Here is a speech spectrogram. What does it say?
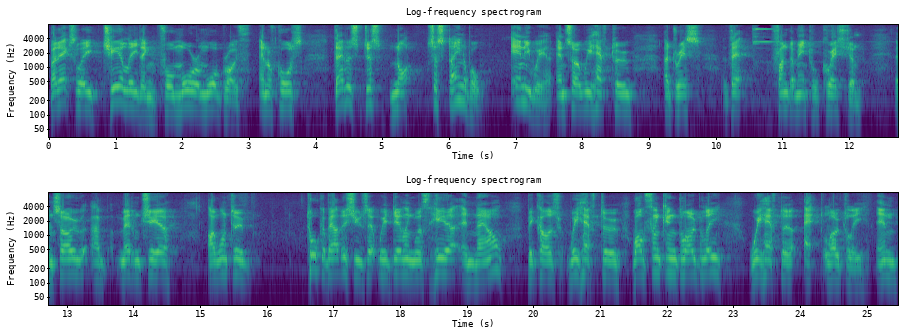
but actually cheerleading for more and more growth. And of course, that is just not sustainable anywhere. And so we have to address that fundamental question. And so, uh, Madam Chair, I want to talk about issues that we're dealing with here and now because we have to, while thinking globally, we have to act locally. And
